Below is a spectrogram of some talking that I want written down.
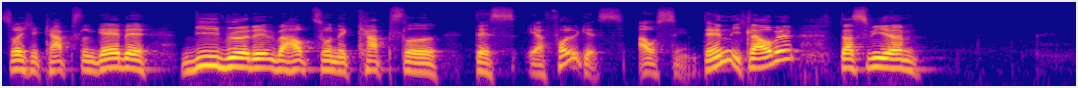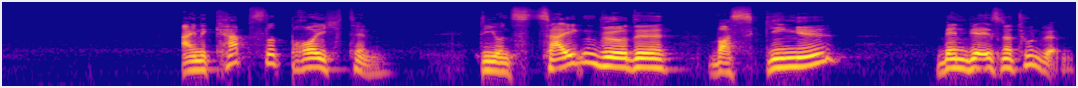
solche Kapseln gäbe, wie würde überhaupt so eine Kapsel des Erfolges aussehen? Denn ich glaube, dass wir eine Kapsel bräuchten, die uns zeigen würde, was ginge, wenn wir es nur tun würden.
